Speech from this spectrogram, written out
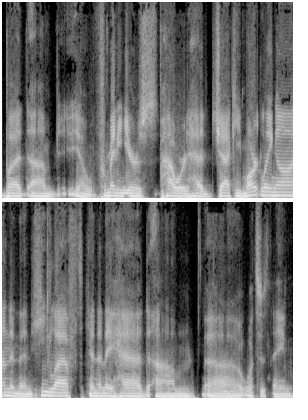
But, um, you know, for many years, Howard had Jackie Martling on and then he left. And then they had um, uh, what's his name?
